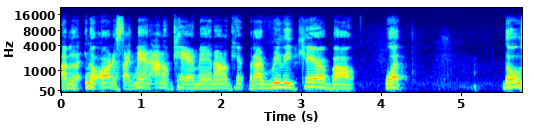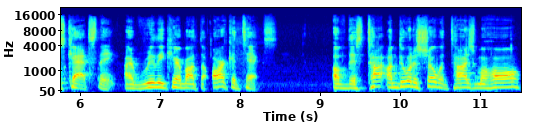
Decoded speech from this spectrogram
I'm like, you know, artists like, man, I don't care, man, I don't care, but I really care about what those cats think. I really care about the architects of this. I'm doing a show with Taj Mahal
